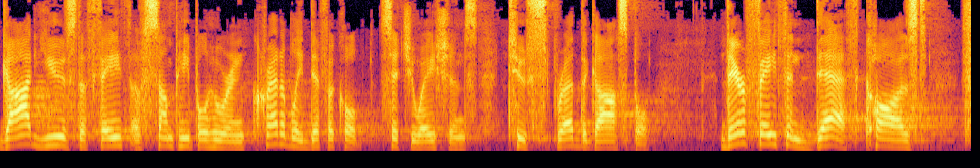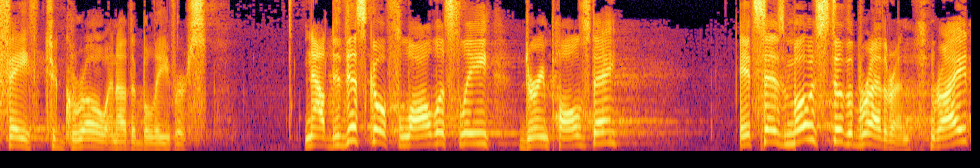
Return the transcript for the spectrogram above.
God used the faith of some people who were in incredibly difficult situations to spread the gospel. Their faith in death caused faith to grow in other believers. Now, did this go flawlessly during Paul's day? It says most of the brethren, right?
